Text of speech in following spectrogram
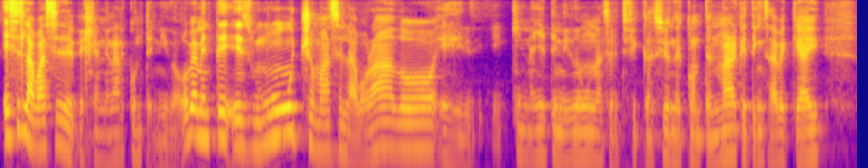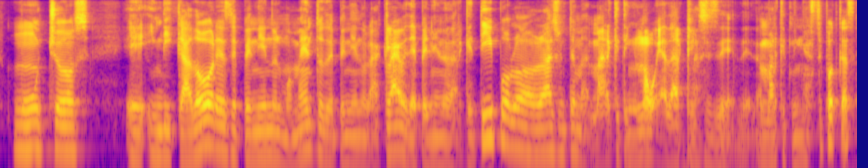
esa es la base de, generar contenido. Obviamente es mucho más elaborado. Eh, quien haya tenido una certificación de content marketing sabe que hay muchos eh, indicadores dependiendo del momento, dependiendo de la clave, dependiendo del arquetipo, bla, bla, bla. Es un tema de marketing. No voy a dar clases de, marketing en este podcast.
